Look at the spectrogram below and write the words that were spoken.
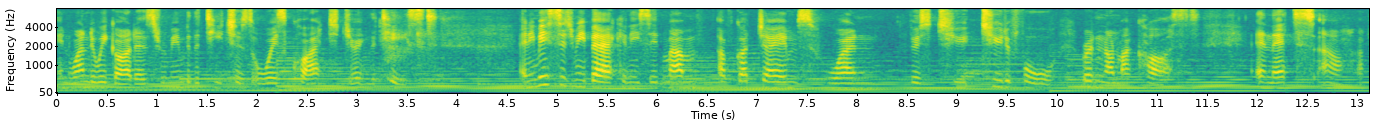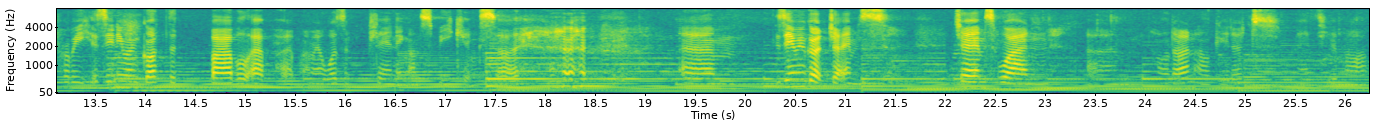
and wonder where God is, remember the teacher's always quiet during the test. And he messaged me back and he said, Mum, I've got James 1, verse 2, 2 to 4 written on my cast. And that's, oh, I probably, has anyone got the Bible up? I, I mean, I wasn't planning on speaking, so. um, has anyone got James? James 1. Um, hold on, I'll get it. Matthew, Mark,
